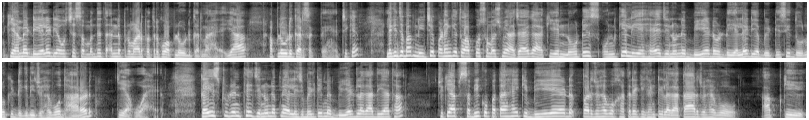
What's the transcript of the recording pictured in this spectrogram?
कि हमें डीएलएड या उससे संबंधित अन्य प्रमाण पत्र को अपलोड करना है या अपलोड कर सकते हैं, ठीक है? लेकिन जब आप नीचे पढ़ेंगे तो आपको समझ में आ जाएगा कि ये नोटिस उनके लिए है जिन्होंने बीएड और डीएलएड या बीटीसी दोनों की डिग्री जो है वो धारण किया हुआ है। कई स्टूडेंट थे जिन्होंने अपने एलिजिबिलिटी में बी लगा दिया था। चूँकि आप सभी को पता है कि बी पर जो है वो ख़तरे की घंटी लगातार जो है वो आपकी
